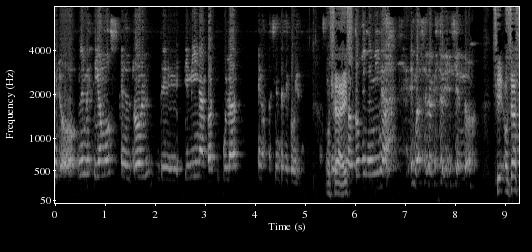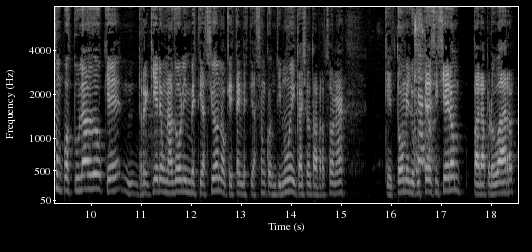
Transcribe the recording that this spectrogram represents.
pero no investigamos el rol de emina en particular en los pacientes de COVID. o sea, es... Emina en base a lo que estoy diciendo. Sí, o sea, es un postulado que requiere una doble investigación o que esta investigación continúe y que haya otra persona que tome lo que ustedes hicieron para probar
